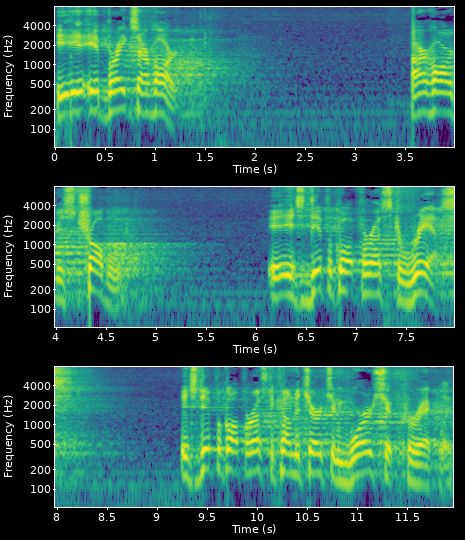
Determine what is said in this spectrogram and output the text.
It, it breaks our heart. Our heart is troubled. It's difficult for us to rest. It's difficult for us to come to church and worship correctly.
